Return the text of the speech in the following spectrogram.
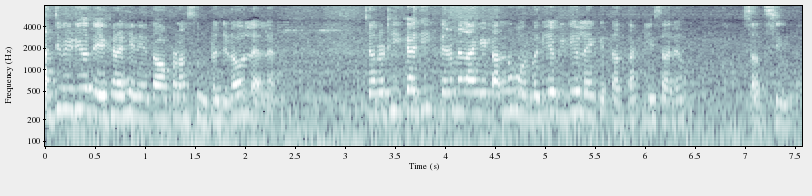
ਅੱਜ ਵੀਡੀਓ ਦੇਖ ਰਹੇ ਨੇ ਤਾਂ ਆਪਣਾ ਸੂਟ ਜਿਹੜਾ ਉਹ ਲੈ ਲੈਣਾ। ਚਲੋ ਠੀਕ ਹੈ ਜੀ, ਫਿਰ ਮਿਲਾਂਗੇ ਕੱਲ ਨੂੰ ਹੋਰ ਵਧੀਆ ਵੀਡੀਓ ਲੈ ਕੇ, ਤਦ ਤੱਕ ਲਈ ਸਾਰਿਆਂ ਨੂੰ, ਸਤਿ ਸ਼੍ਰੀ ਅਕਾਲ।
